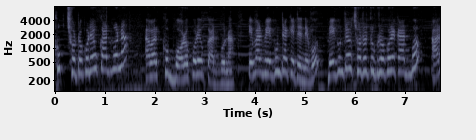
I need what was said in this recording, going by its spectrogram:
খুব ছোট করেও কাটবো না, আবার খুব বড় করেও কাটবো না। এবার বেগুনটা কেটে নেব। বেগুনটাও ছোট টুকরো করে কাটবো। আর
